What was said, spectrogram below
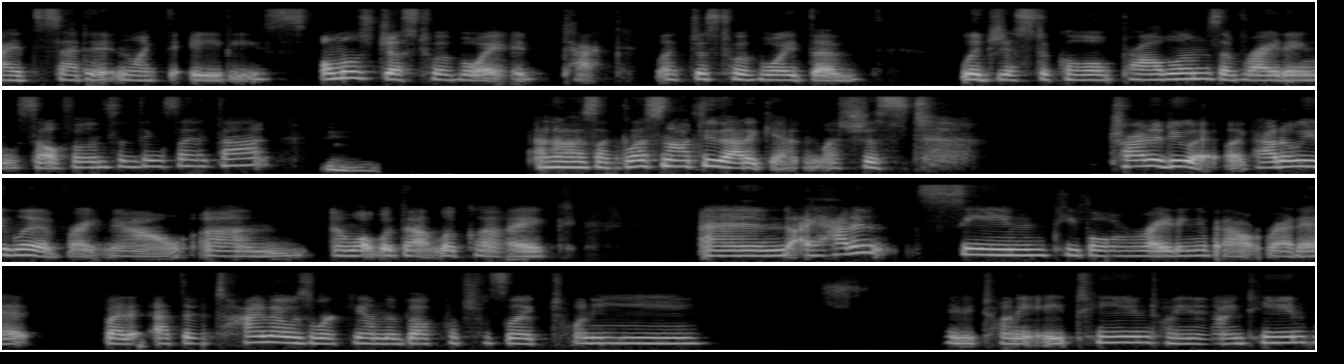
I'd said it in like the 80s, almost just to avoid tech, like just to avoid the logistical problems of writing cell phones and things like that. Mhm. And I was like, let's not do that again. Let's just try to do it. Like, how do we live right now? Um, and what would that look like? And I hadn't seen people writing about Reddit, but at the time I was working on the book, which was like 20, maybe 2018, 2019,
